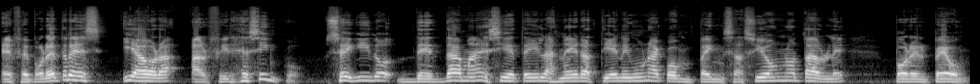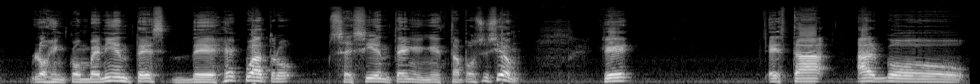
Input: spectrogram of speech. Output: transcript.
F por E3 y ahora alfil G5 seguido de dama e7 y las negras tienen una compensación notable por el peón. Los inconvenientes de g4 se sienten en esta posición, que está algo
